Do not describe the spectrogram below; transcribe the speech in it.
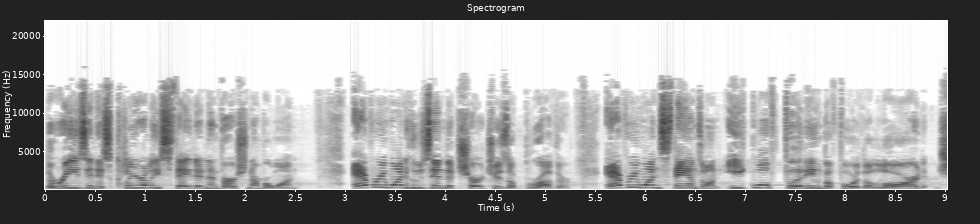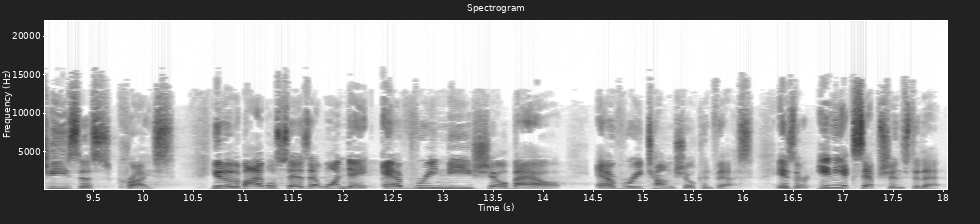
The reason is clearly stated in verse number one. Everyone who's in the church is a brother. Everyone stands on equal footing before the Lord Jesus Christ. You know, the Bible says that one day every knee shall bow, every tongue shall confess. Is there any exceptions to that?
